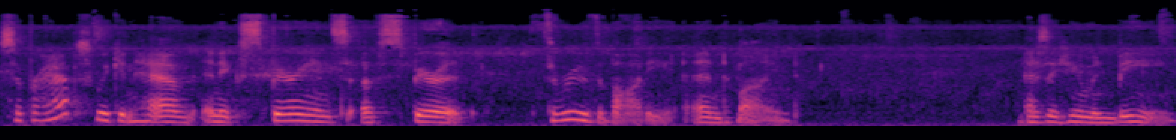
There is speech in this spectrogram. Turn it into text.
So perhaps we can have an experience of spirit through the body and mind as a human being.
